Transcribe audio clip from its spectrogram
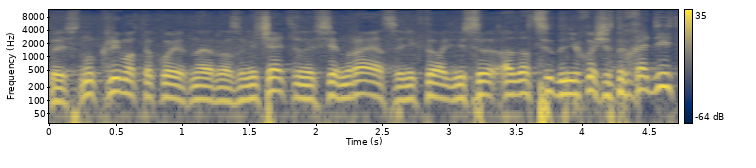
то есть, ну, климат такой, наверное, замечательный, всем нравится, никто не отсюда не хочет уходить,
